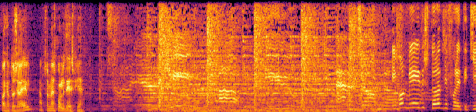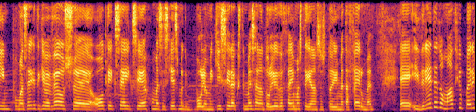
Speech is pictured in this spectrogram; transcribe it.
όχι από το Ισραήλ, από τις ΗΠΑ πια. Λοιπόν, μία είδηση τώρα διαφορετική που μας έρχεται και βεβαίως ό,τι εξέλιξη έχουμε σε σχέση με την πολεμική σύραξη στη Μέση Ανατολή, εδώ θα είμαστε για να σας το μεταφέρουμε. Ε, ιδρύεται το Matthew Perry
